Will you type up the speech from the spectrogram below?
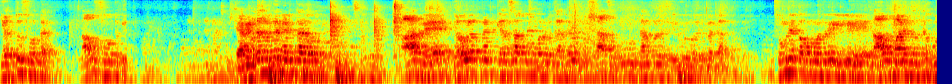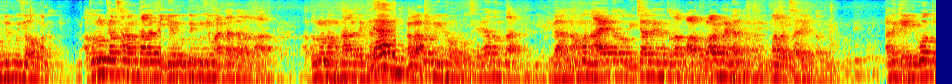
ಗೆದ್ದು ಸೋತ ನಾವು ಸೋತು ನಡೀತಾ ಇರೋದು. ಆದ್ರೆ ಡೆವಲಪ್ಮೆಂಟ್ ಕೆಲಸ ತಗೊಂಡ್ಬರ್ಬೇಕಾದ್ರೆ ಒಬ್ಬ ಶಾಸಕರು ವಿಧಾನ ಇದು ಇರಬೇಕಾಗ್ತದೆ. ಸುಮ್ಮನೆ ತಗೊಂಡ್ಬಂದ್ರೆ ಇಲ್ಲಿ ನಾವು ಮಾಡಿದಂತ ಗುದ್ಲಿ ಪೂಜೆ ಅವ್ರು ಅದನ್ನು ಕೆಲಸ ನಮ್ಮ ಕಾಲದಲ್ಲಿ ಏನ್ ಗುದ್ಲಿ ಪೂಜೆ ಮಾಡ್ತಾ ಇದ್ದಾರಲ್ಲ ಅದನ್ನು ನಮ್ಮ ಕಾಲದಲ್ಲಿ ಕೆಲಸ. ಇದು ಸರಿಯಾದಂತ ಈಗ ನಮ್ಮ ನಾಯಕರ ವಿಚಾರ ಏನಂತಲ್ಲ ಭಾಳ ಬ್ರಾಡ್ ಮೈಂಡ್ ಆಗ್ತದೆ ಇಕ್ಬಾಲ್ ಅನ್ಸಾರಿ ಇರ್ತದೆ ಅದಕ್ಕೆ ಇವತ್ತು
